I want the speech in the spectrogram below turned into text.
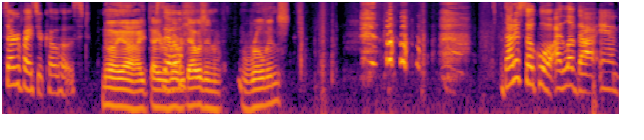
sacrifice your co-host." No, yeah, I, I remember that was in Romans. That is so cool. I love that. And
